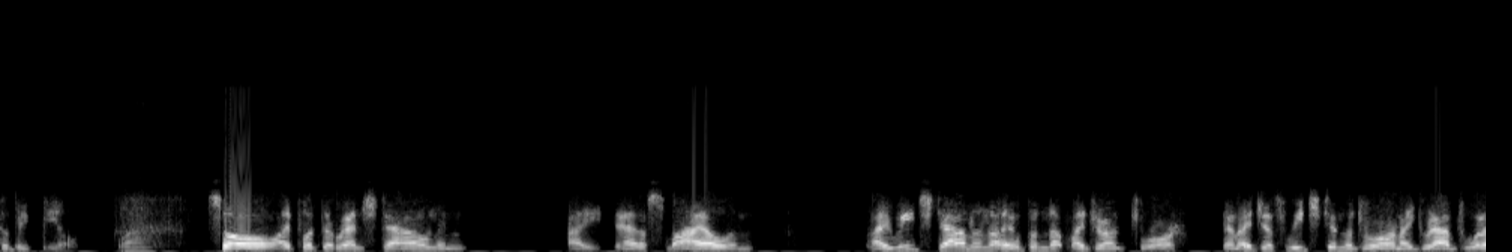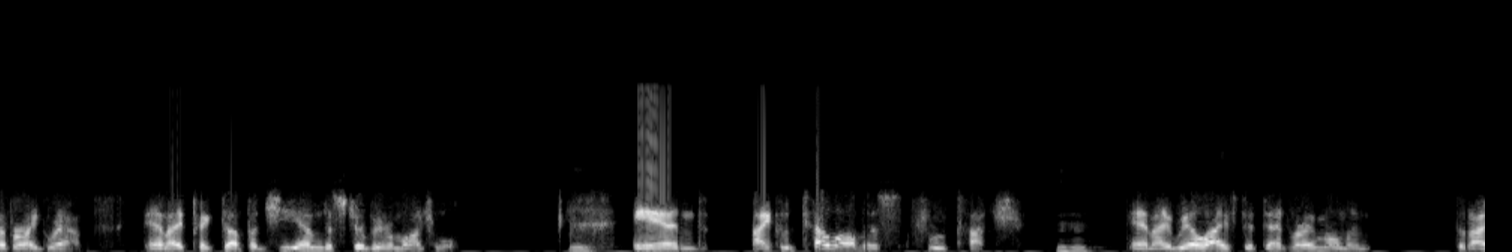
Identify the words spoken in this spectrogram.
the big deal. Wow. So I put the wrench down and I had a smile and I reached down and I opened up my junk drawer and I just reached in the drawer and I grabbed whatever I grabbed. And I picked up a GM distributor module. Hmm. And I could tell all this through touch. Mm-hmm. And I realized at that very moment that I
